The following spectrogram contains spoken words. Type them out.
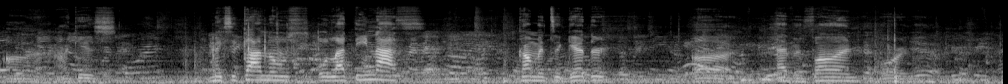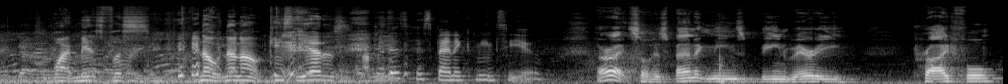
uh, I guess Mexicanos or Latinas coming together, uh, having fun, or white mitzvahs. No, no, no, quinceañeras. I What does Hispanic mean to you? All right, so Hispanic means being very prideful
